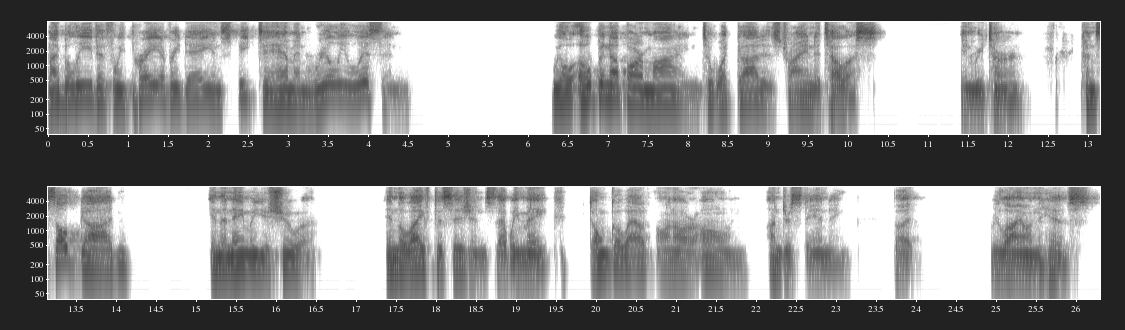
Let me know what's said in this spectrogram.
And I believe if we pray every day and speak to him and really listen, we'll open up our mind to what God is trying to tell us in return. Consult God in the name of Yeshua in the life decisions that we make. Don't go out on our own understanding, but rely on His.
